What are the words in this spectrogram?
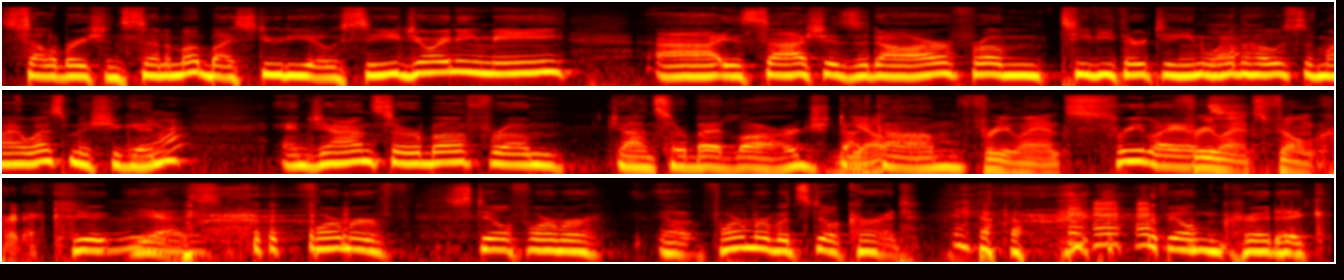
Celebration Cinema by Studio C. Joining me uh, is Sasha Zadar from TV 13, one of the hosts of My West Michigan, Yeah. and John Serba from johnserbaatlarge.com. Yep. Freelance. Freelance. Freelance film critic. Yes, former, still former, uh, former but still current film critic,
